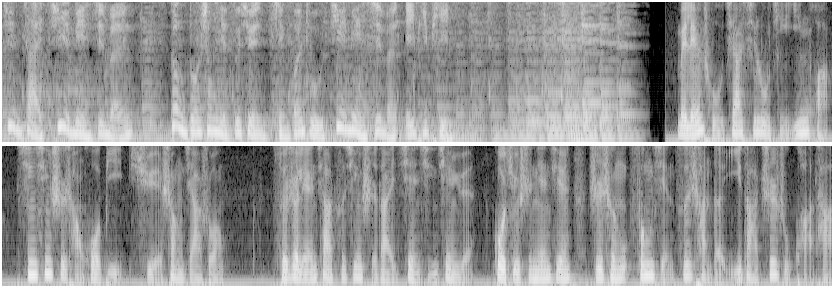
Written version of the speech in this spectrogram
尽在界面新闻。更多商业资讯，请关注界面新闻 APP。美联储加息路径鹰化，新兴市场货币雪上加霜。随着廉价资金时代渐行渐远，过去十年间支撑风险资产的一大支柱垮塌。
